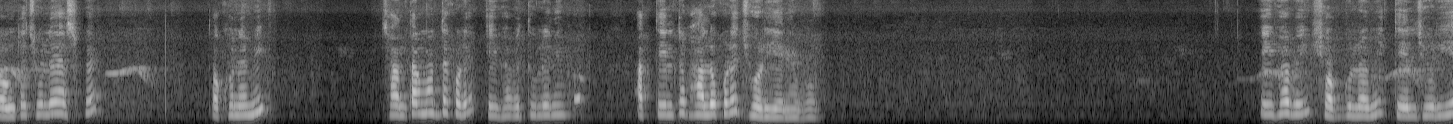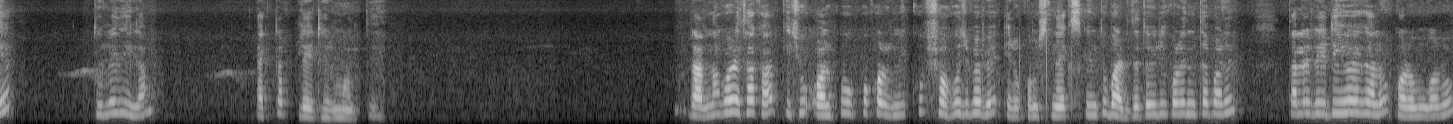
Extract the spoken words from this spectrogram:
রঙটা চলে আসবে, তখন আমি ছান্তার মধ্যে করে এইভাবে তুলে নেব আর তেলটা ভালো করে ঝরিয়ে নেব। এইভাবেই সবগুলো আমি তেল ঝরিয়ে তুলে নিলাম একটা প্লেটের মধ্যে। রান্নাঘরে থাকা কিছু অল্প উপকরণে খুব সহজভাবে এরকম স্ন্যাক্স কিন্তু বাড়িতে তৈরি করে নিতে পারেন। তাহলে রেডি হয়ে গেল গরম গরম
